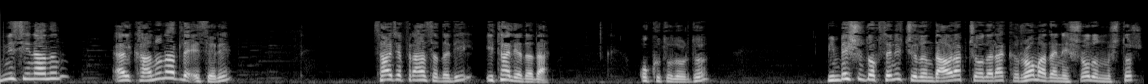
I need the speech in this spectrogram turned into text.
İbn Sina'nın El Kanun adlı eseri sadece Fransa'da değil İtalya'da da okutulurdu. 1593 yılında Arapça olarak Roma'da neşrolunmuştur.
